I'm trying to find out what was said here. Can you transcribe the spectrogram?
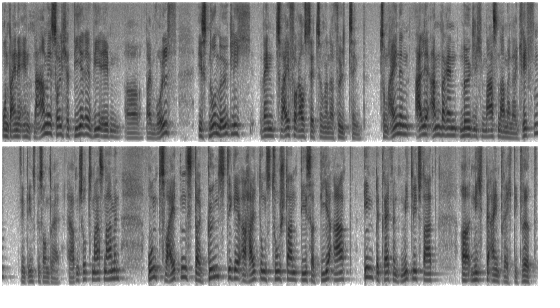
Und eine Entnahme solcher Tiere, wie eben äh, beim Wolf, ist nur möglich, wenn zwei Voraussetzungen erfüllt sind. Zum einen alle anderen möglichen Maßnahmen ergriffen, sind insbesondere Herdenschutzmaßnahmen, und zweitens der günstige Erhaltungszustand dieser Tierart im betreffenden Mitgliedstaat äh, nicht beeinträchtigt wird.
